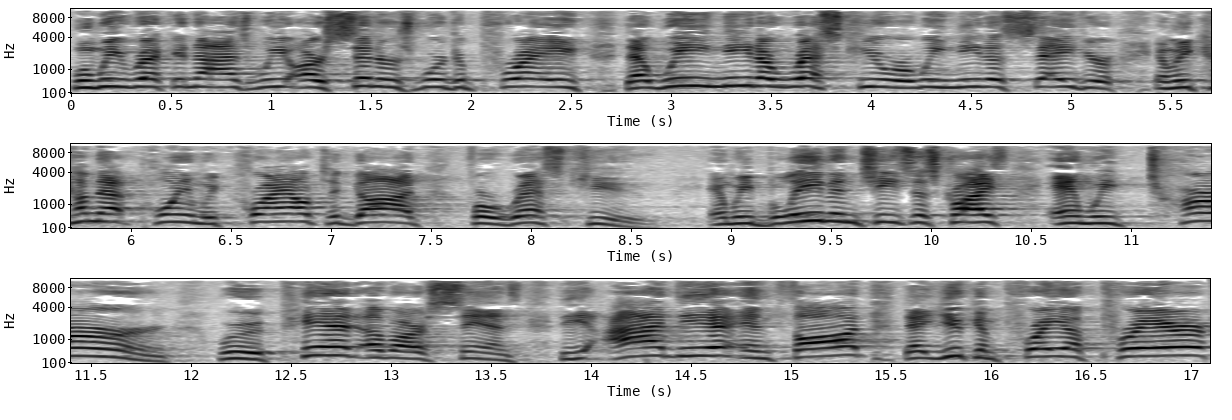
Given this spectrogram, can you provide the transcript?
when we recognize we are sinners, we're depraved, that we need a rescuer, we need a Savior. And we come that point and we cry out to God for rescue. And we believe in Jesus Christ and we turn. We repent of our sins. The idea and thought that you can pray a prayer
